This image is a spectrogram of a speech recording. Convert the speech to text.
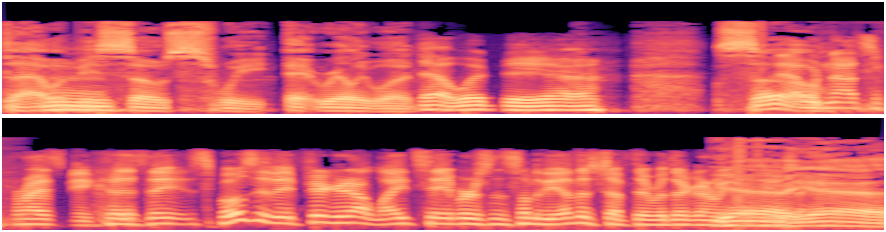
that would be so sweet it really would That would be. Uh, so That would not surprise me because they supposedly they figured out lightsabers and some of the other stuff they were they're going to Yeah, using. yeah,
